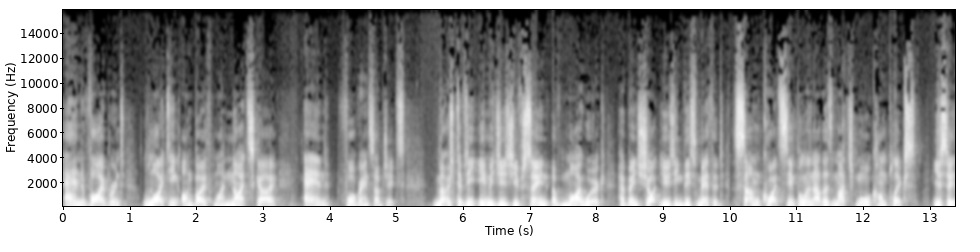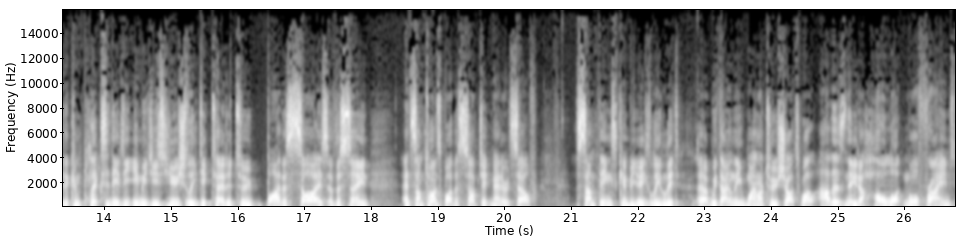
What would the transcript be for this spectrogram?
and vibrant lighting on both my night sky and foreground subjects. Most of the images you've seen of my work have been shot using this method, some quite simple and others much more complex. You see, the complexity of the image is usually dictated to by the size of the scene and sometimes by the subject matter itself. Some things can be easily lit uh, with only one or two shots, while others need a whole lot more frames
